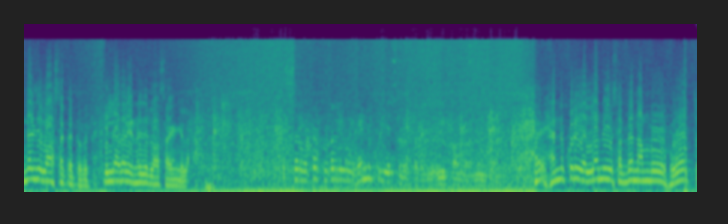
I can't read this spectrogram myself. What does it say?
ಎನರ್ಜಿ ಲಾಸ್ ಆಕತ್ತೆ ಅದಕ್ಕೆ ಇಲ್ಲಾದ್ರೆ ಎನರ್ಜಿ ಲಾಸ್ ಆಗಂಗಿಲ್ಲ. ಸರ್ ಒಟ್ಟ ಟೋಟಲ್ ಇವಾಗ ಹೆಣ್ಣು ಕುರಿ ಎಷ್ಟು ಸರ್ ಇಲ್ಲಿ ಈ ಫಾರ್ಮ್ ನಿಮ್ಗೆ? ಹೆಣ್ಣು ಕುರಿ ಎಲ್ಲಾನು ಈ ಸದ್ಯ ನಮ್ದು ಹೋತ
